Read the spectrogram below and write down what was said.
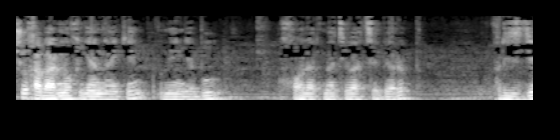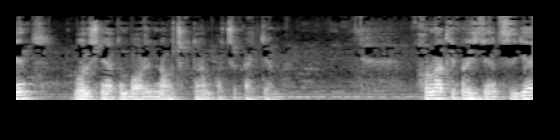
Shu xabarni o'qigandan keyin menga bu holat motivatsiya berib prezident bo'lish niyatim borligini ochiqdan ochiq aytganman. Hurmatli prezident sizga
